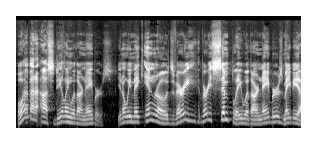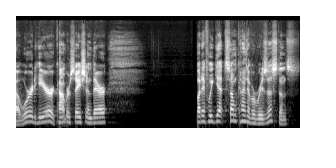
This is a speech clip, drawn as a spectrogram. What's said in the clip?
What about us dealing with our neighbors? You know, we make inroads very, very simply with our neighbors, maybe a word here, a conversation there. But if we get some kind of a resistance,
